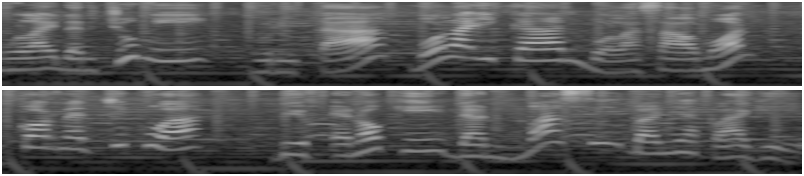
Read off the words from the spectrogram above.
mulai dari cumi, gurita, bola ikan, bola salmon, kornet cikua, beef enoki, dan masih banyak lagi.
